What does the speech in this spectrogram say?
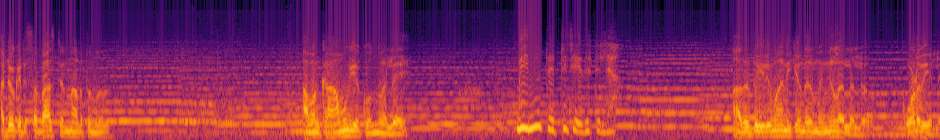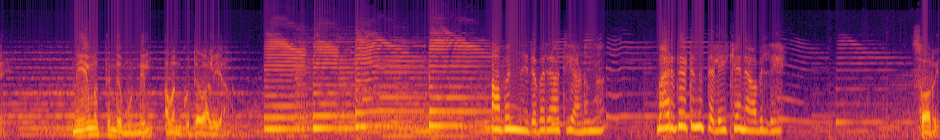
അഡ്വക്കേറ്റ് സെബാസ്റ്റ്യൻ നടത്തുന്നത്? അവൻ കാമുകിയെ കൊന്നുവല്ലേ? വിനു തെറ്റ് ചെയ്തിട്ടില്ല. അത് തീരുമാനിക്കേണ്ടത് നിങ്ങളല്ലല്ലോ. കോടതിയല്ലേ? നിയമത്തിന്റെ മുന്നിൽ അവൻ കുറ്റവാളിയാണ്. അവൻ നിരപരാധിയാണെന്ന് ഭരതേട്ടന് തെളിയിക്കാനാവില്ലേ? സോറി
